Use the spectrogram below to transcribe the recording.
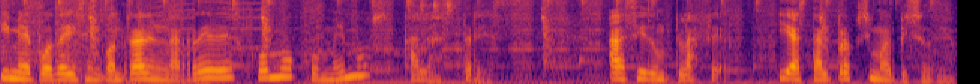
y me podéis encontrar en las redes como Comemos a las 3. Ha sido un placer y hasta el próximo episodio.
